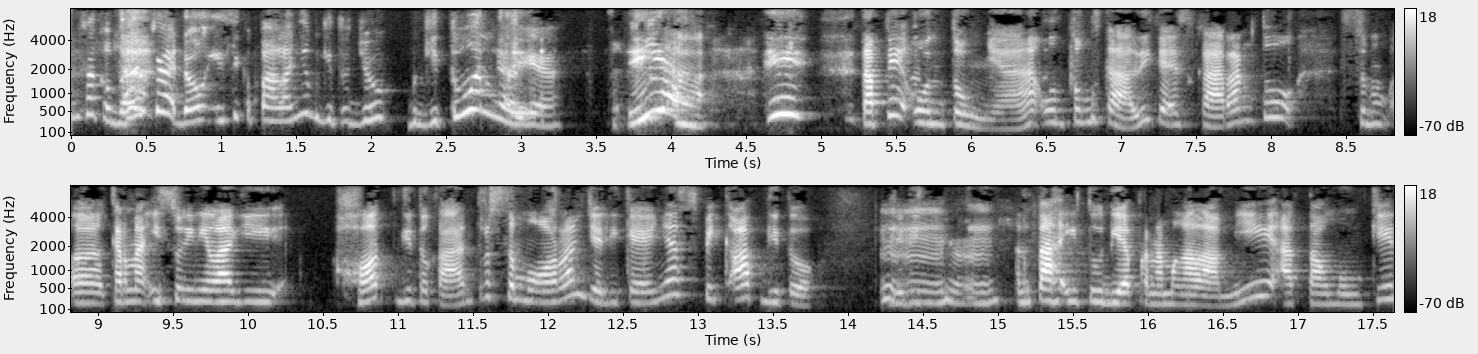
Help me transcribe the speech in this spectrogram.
bisa kebaca dong isi kepalanya begitu juga begituan kali ya. Iya. Ih, tapi untungnya, untung sekali kayak sekarang tuh sem- eh, karena isu ini lagi hot gitu kan, terus semua orang jadi kayaknya speak up gitu. Jadi Mm-mm. entah itu dia pernah mengalami atau mungkin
